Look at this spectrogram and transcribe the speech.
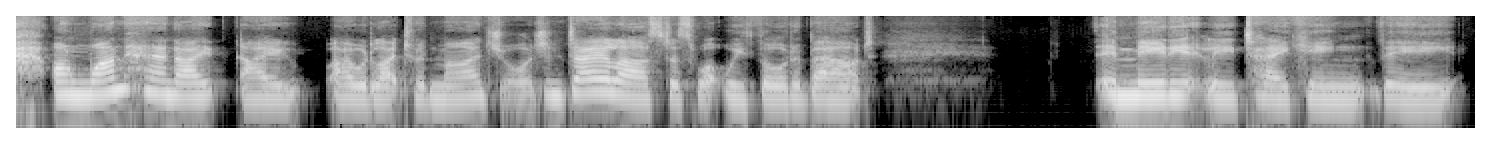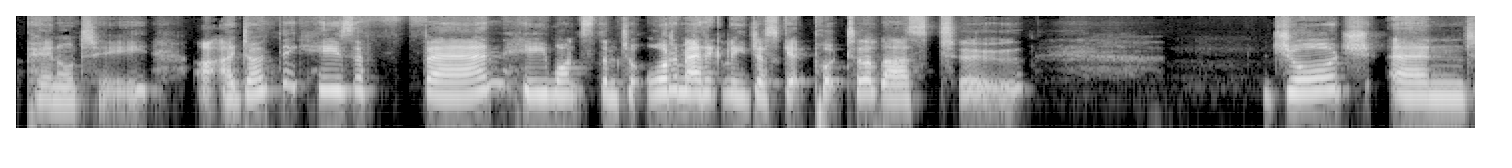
on one hand, I, I, I would like to admire George. And Dale asked us what we thought about immediately taking the penalty. I don't think he's a fan. He wants them to automatically just get put to the last two. George and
